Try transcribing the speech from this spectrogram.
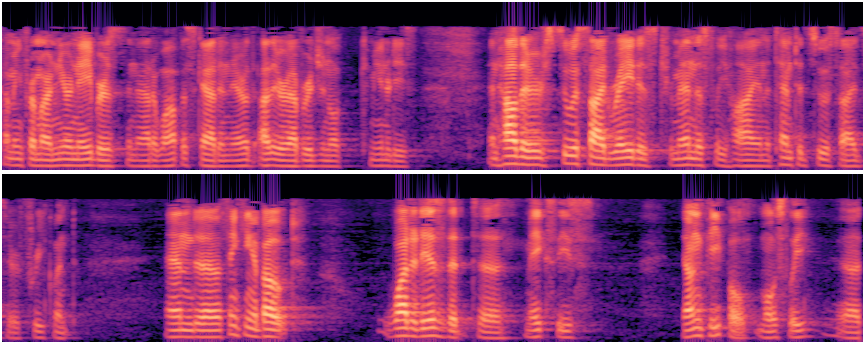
coming from our near neighbors in Attawapiskat and other Aboriginal communities, and how their suicide rate is tremendously high and attempted suicides are frequent. And uh, thinking about what it is that uh, makes these young people mostly uh,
